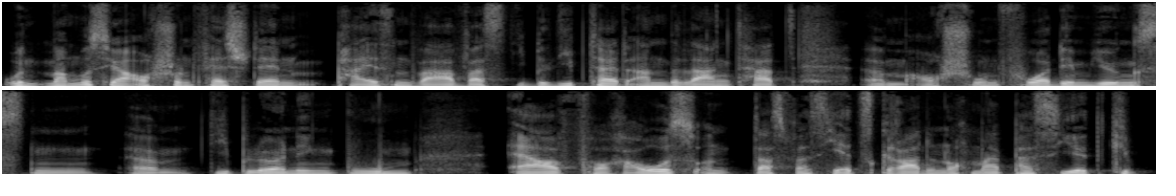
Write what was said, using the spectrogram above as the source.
Und man muss ja auch schon feststellen, Python war, was die Beliebtheit anbelangt hat, ähm, auch schon vor dem jüngsten ähm, Deep Learning Boom R voraus und das, was jetzt gerade nochmal passiert, gibt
